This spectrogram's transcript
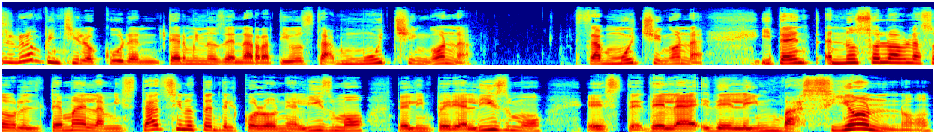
una pinche locura en términos de narrativo, está muy chingona. Está muy chingona. Y también no solo habla sobre el tema de la amistad, sino también del colonialismo, del imperialismo, este, de, la, de la invasión, ¿no?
